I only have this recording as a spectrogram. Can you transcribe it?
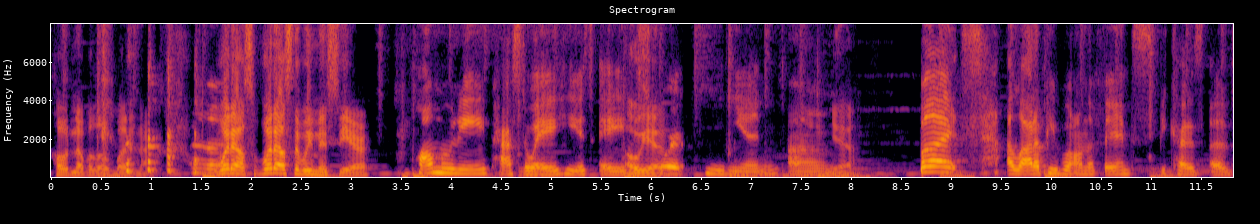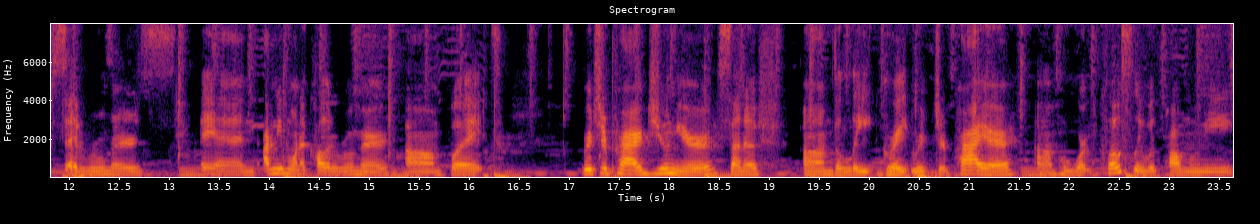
Holding up a little butter knife. Uh, What else? What else did we miss here? Paul Mooney passed away. He is a Oh, yeah. comedian. Um, Yeah. But a lot of people on the fence because of said rumors. And I don't even want to call it a rumor. Um, but Richard Pryor Jr., son of um, the late great Richard Pryor, um, who worked closely with Paul Mooney.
